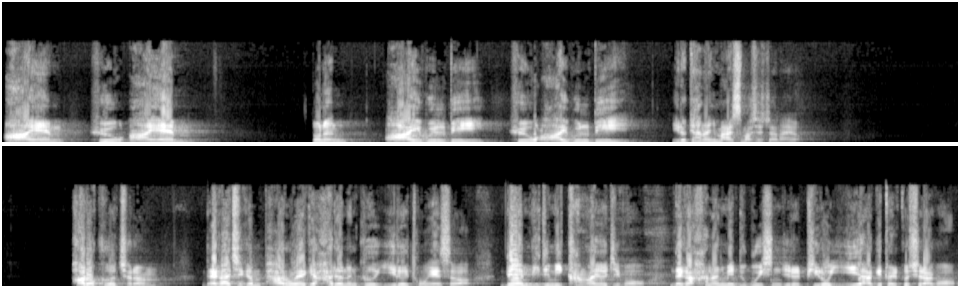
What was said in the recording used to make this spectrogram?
I am who I am 또는 I will be who I will be 이렇게 하나님 말씀하셨잖아요. 바로 그것처럼 내가 지금 바로에게 하려는 그 일을 통해서 내 믿음이 강하여지고 내가 하나님이 누구이신지를 비로 이해하게 될 것이라고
